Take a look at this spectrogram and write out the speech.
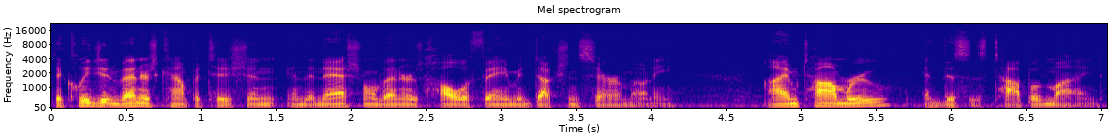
the Collegiate Inventors Competition, and the National Inventors Hall of Fame induction ceremony. I'm Tom Rue, and this is Top of Mind.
